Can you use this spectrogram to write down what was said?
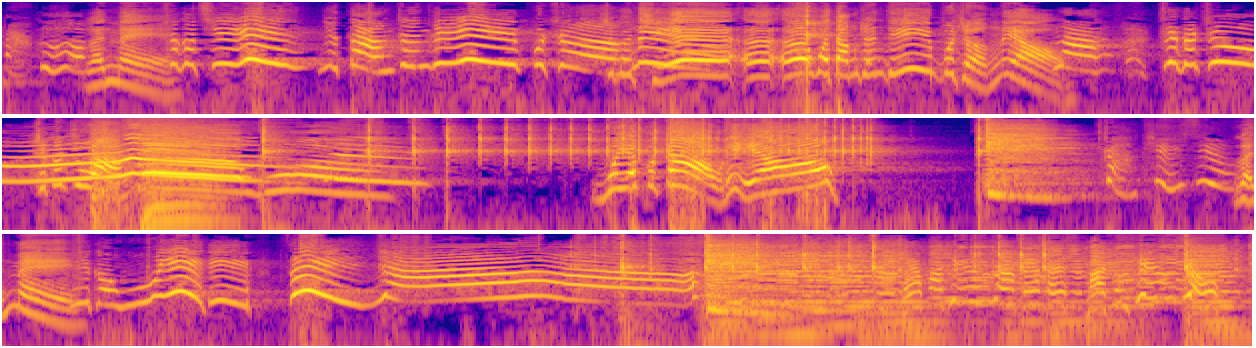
二哥，恩妹，这个亲你当真的不争？这个亲，呃呃，我当真的不争了。那这个状，这个状啊，我我也不告了。张天星，恩妹，你个无义的贼呀！马正清秀，他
